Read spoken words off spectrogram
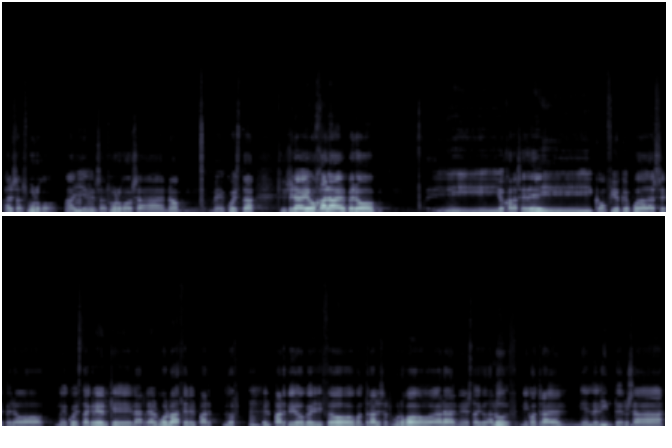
al Salzburgo, allí en Salzburgo. O sea, no me cuesta. Sí, Mira, sí. eh, ojalá, ¿eh? Pero. Y, y ojalá se dé y confío en que pueda darse, pero me cuesta creer que la Real vuelva a hacer el, par- los- el partido que hizo contra el Salzburgo ahora en el Estadio de la Luz, ni contra el, ni el del Inter. O sea,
